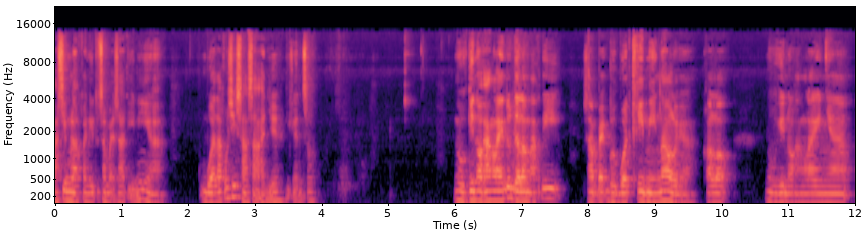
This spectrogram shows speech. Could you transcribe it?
masih melakukan itu sampai saat ini ya buat aku sih sah-sah aja di cancel. Ngerugin orang lain tuh dalam arti sampai berbuat kriminal ya. Kalau ngerugin orang lainnya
